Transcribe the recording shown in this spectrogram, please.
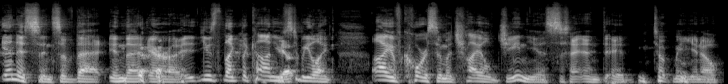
the innocence of that in that era. It used like the con used Yep. to be like, I of course am a child genius, and it took me, you know,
